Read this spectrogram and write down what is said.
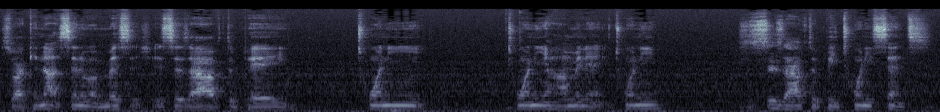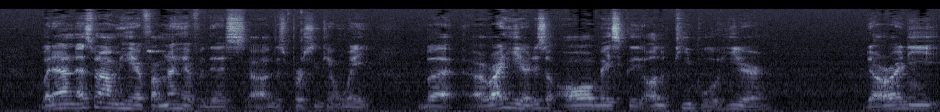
So I cannot send him a message. It says I have to pay 20, 20, how many, 20, it says I have to pay 20 cents but that's what I'm here for. I'm not here for this. Uh, this person can wait. But uh, right here, this is all basically all the people here they're already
